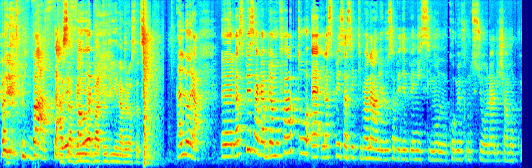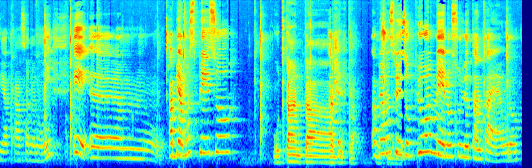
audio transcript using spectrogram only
basta. Questa per una battutina però sto zitto. Allora, eh, la spesa che abbiamo fatto è la spesa settimanale, lo sapete benissimo come funziona, diciamo, qui a casa da noi. E ehm, abbiamo speso 80 Abbi circa. Abbiamo speso più o meno sulle 80 euro.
